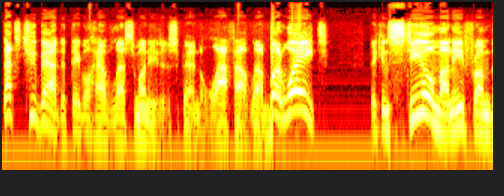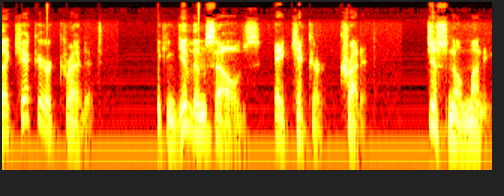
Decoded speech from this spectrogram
that's too bad that they will have less money to spend. Laugh out loud. But wait, they can steal money from the kicker credit. They can give themselves a kicker credit. Just no money.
